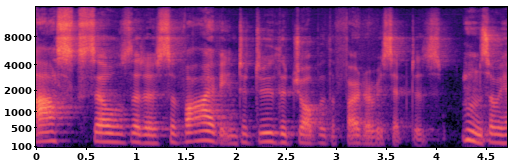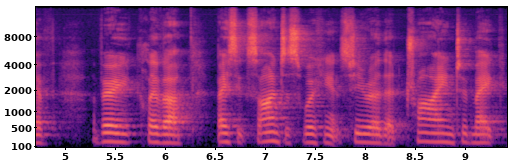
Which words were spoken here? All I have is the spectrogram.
ask cells that are surviving to do the job of the photoreceptors. so we have a very clever basic scientists working at CERA that trying to make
